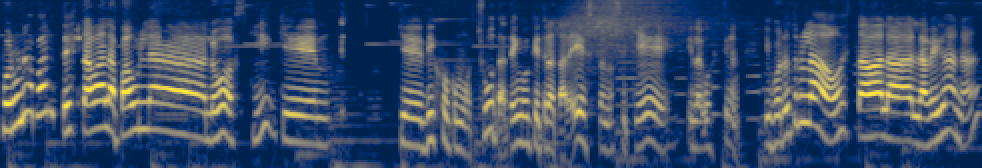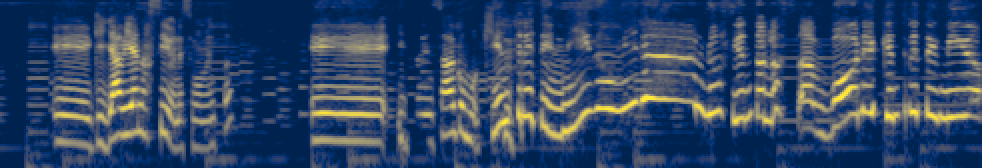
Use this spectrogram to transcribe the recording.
por una parte estaba la Paula Loboski, que que dijo como, chuta, tengo que tratar esto, no sé qué, y la cuestión. Y por otro lado estaba la, la vegana, eh, que ya había nacido en ese momento, eh, y pensaba como, qué entretenido, mira, no siento los sabores, qué entretenido.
